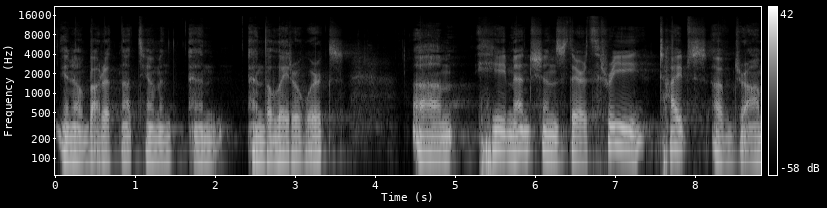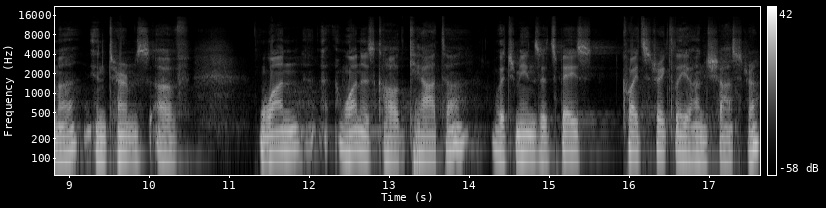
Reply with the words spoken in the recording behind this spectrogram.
you know, Bharatnatyam and, and, and the later works. Um, he mentions there are three types of drama in terms of one, one is called Khyata, which means it's based quite strictly on Shastra.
